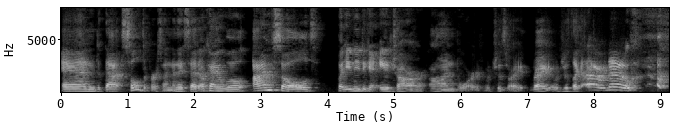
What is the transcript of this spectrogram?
And that sold the person. And they said, okay, well, I'm sold, but you need to get HR on board, which is right, right? Which is like, oh no.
